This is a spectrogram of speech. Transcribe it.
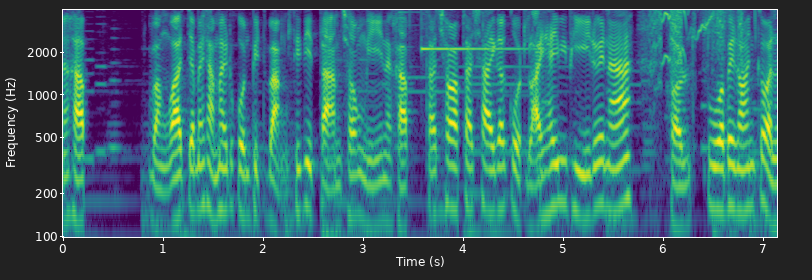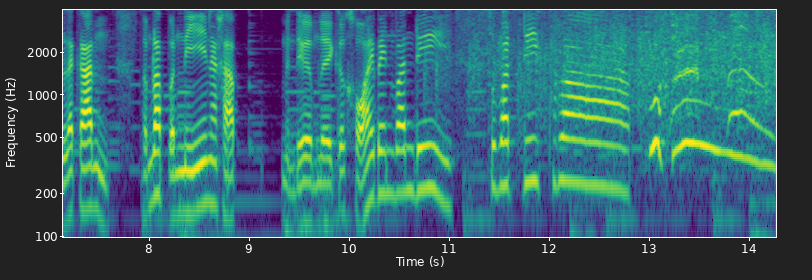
นะครับ หวังว่าจะไม่ทำให้ทุกคนผิดหวังที่ติดตามช่องนี้นะครับ ถ้าชอบถ้าใช่ก็กดไลค์ให้พี่พีด้วยนะ ขอตัวไปนอนก่อนแล้วกันสำหรับวันนี้นะครับ เหมือนเดิมเลยก็ขอให้เป็นวันดี สวัสดีครับ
